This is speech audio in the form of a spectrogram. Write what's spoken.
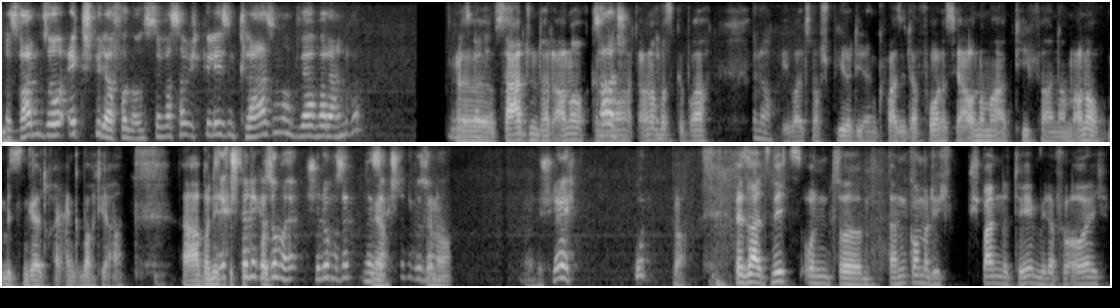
Das waren so Ex-Spieler von uns. Was habe ich gelesen? Klasen und wer war der andere? Äh, Sargent hat auch noch, genau, Sargent, hat auch noch genau. was gebracht. Genau. Jeweils noch Spieler, die dann quasi davor das Jahr auch nochmal aktiv waren, haben auch noch ein bisschen Geld reingebracht, ja. Aber nicht Sechsstellige Summe, Entschuldigung, eine ja, sechsstellige Summe. Genau. Ja, nicht schlecht. Gut. Ja. Besser als nichts. Und äh, dann kommen natürlich spannende Themen wieder für euch.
